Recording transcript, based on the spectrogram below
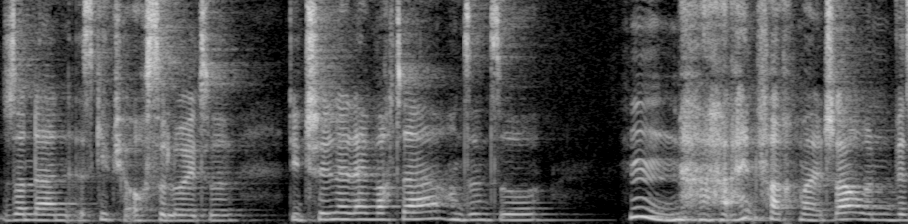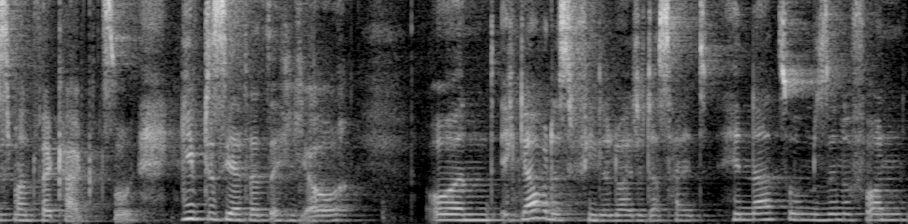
Sondern es gibt ja auch so Leute, die chillen halt einfach da und sind so, hm, einfach mal schauen, bis man verkackt. So gibt es ja tatsächlich auch. Und ich glaube, dass viele Leute das halt hindert, so im Sinne von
